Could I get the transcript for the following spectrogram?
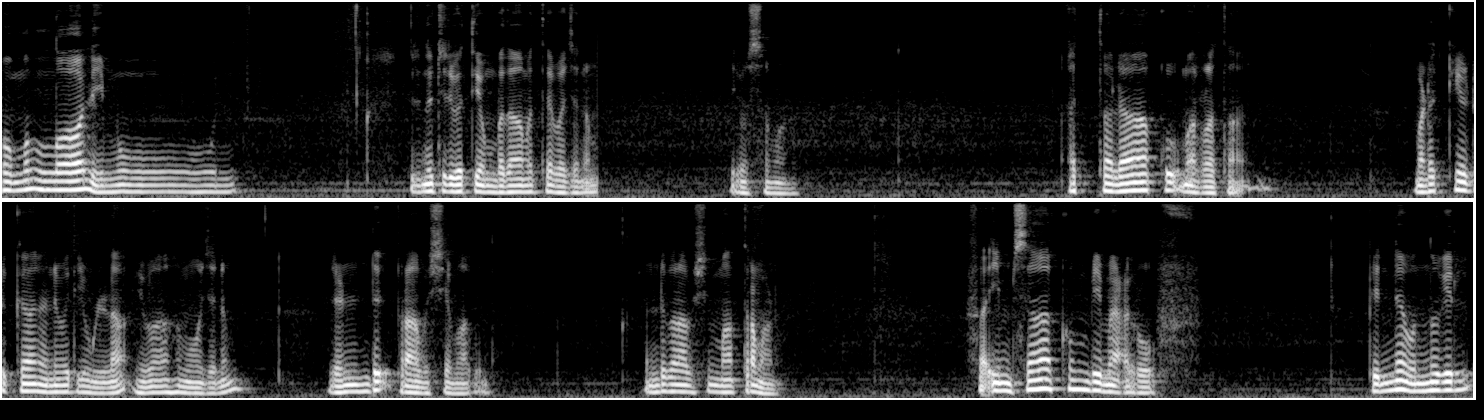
هم الظالمون ഇരുന്നൂറ്റി ഇരുപത്തി ഒമ്പതാമത്തെ വചനം ദിവസമാണ്. അത്തലാഖു മറത്താൻ. മടക്കിയെടുക്കാൻ അനുമതിയുള്ള വിവാഹമോചനം രണ്ട് പ്രാവശ്യമാകുന്നു. രണ്ട് പ്രാവശ്യം മാത്രമാണ്. ഫഇംസാക്കും ബി മഅറൂഫ്. പിന്നെ ഒന്നുകിൽ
